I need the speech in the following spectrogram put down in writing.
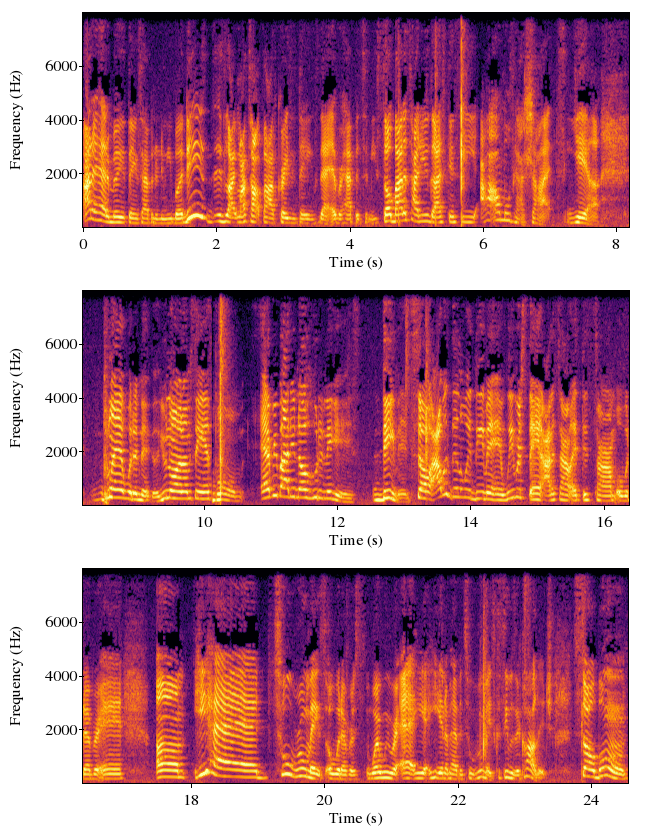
I didn't had a million things happen to me but these is like my top five crazy things that ever happened to me. So by the title you guys can see i almost got shot. Yeah. Playing with a nigga. You know what i'm saying? Boom. Everybody know who the nigga is demon. So i was dealing with demon and we were staying out of town at this time or whatever and um he had two roommates or whatever where we were at. He, he ended up having two roommates because he was in college. So boom.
